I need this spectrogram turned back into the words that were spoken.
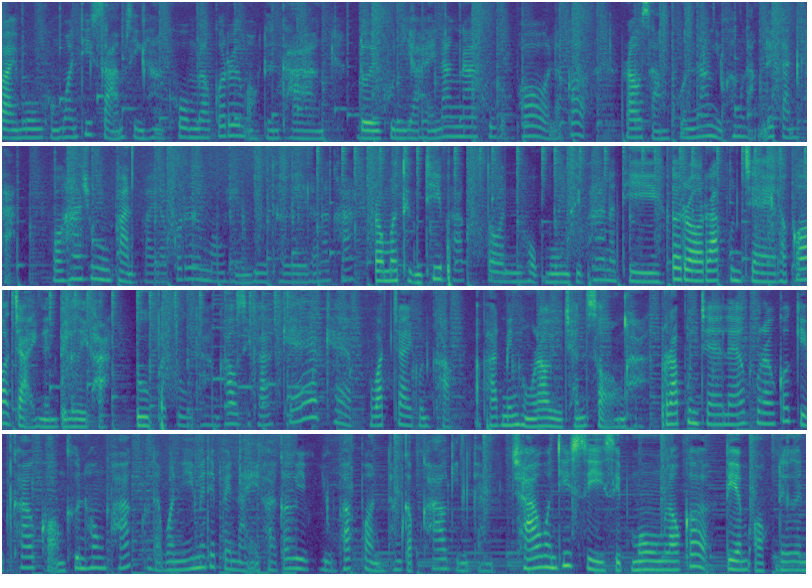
บ่ายโมงของวันที่ 3 สิงหาคมเราก็เริ่มออกเดินทาง โดยคุณยายนั่งหน้าคู่กับพ่อ แล้วก็เราสามคนนั่งอยู่ข้างหลังด้วยกันค่ะ พอ 5 ชั่วโมงผ่านไปเราก็เริ่มมองเห็นวิวทะเลแล้วนะคะ เรามาถึงที่พักตอน6โมง15 นาทีก็รอรับกุญแจแล้วก็จ่ายเงินไปเลยค่ะ ดูประตูทางเข้าสิคะ แคบแคบวัดใจคนขับ พาร์ตเมนต์ของเราอยู่ชั้น 2 ค่ะ รับกุญแจแล้วพวกเราก็เก็บข้าวของขึ้นห้องพัก แต่วันนี้ไม่ได้ไปไหนค่ะ ก็อยู่พักผ่อนทำกับข้าวกินกัน เช้าวันที่ 40โมงเราก็เตรียมออกเดิน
